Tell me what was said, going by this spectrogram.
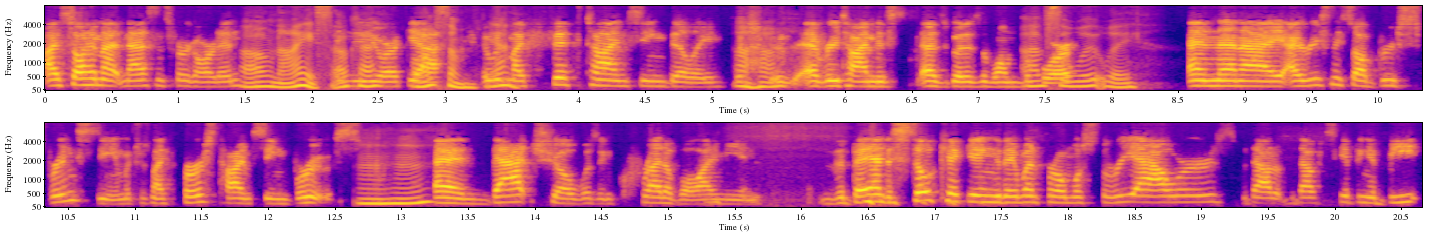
I saw him at Madison Square Garden. Oh, nice. Okay. New York. Yeah. Awesome. It yeah. was my fifth time seeing Billy, which uh-huh. every time is as good as the one before. Absolutely. And then I, I recently saw Bruce Springsteen, which was my first time seeing Bruce. Mm-hmm. And that show was incredible. I mean, the band is still kicking. They went for almost three hours without without skipping a beat.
